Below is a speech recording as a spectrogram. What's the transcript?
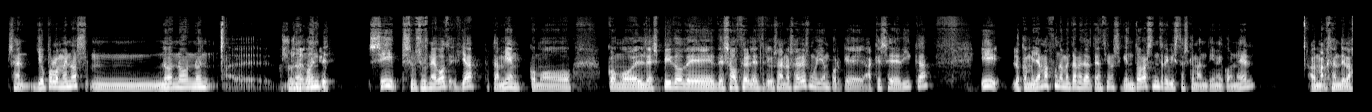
O sea, yo por lo menos mm, no, no, no, no, no Sí, sus, negocios, ya, también, como, como el despido de, de South Electric. O sea, no sabes muy bien por qué, a qué se dedica. Y lo que me llama fundamentalmente la atención es que en todas las entrevistas que mantiene con él, al margen de la,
